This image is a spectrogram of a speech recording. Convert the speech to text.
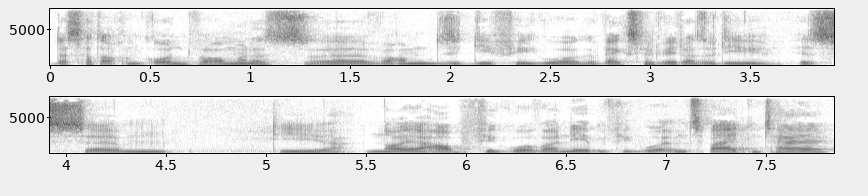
Das hat auch einen Grund, warum man das, äh, warum die die Figur gewechselt wird. Also die ist ähm, die neue Hauptfigur war Nebenfigur im zweiten Teil.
